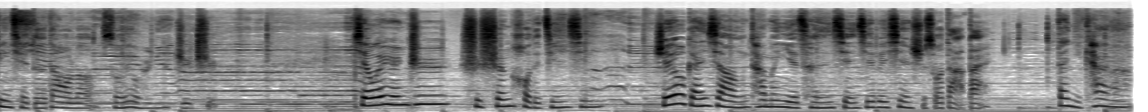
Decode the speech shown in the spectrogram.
并且得到了所有人的支持。鲜为人知是深厚的艰辛，谁又敢想他们也曾险些被现实所打败？但你看啊，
